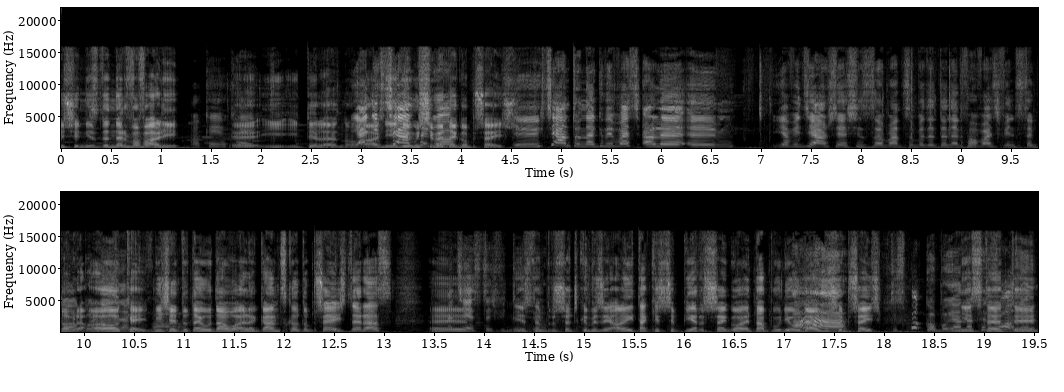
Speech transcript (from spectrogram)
e, się nie zdenerwowali. Okej, E, okej. i, I tyle, no. Ja nie A nie, nie chciałam musimy tego- tego przejść. Y, chciałam to nagrywać, ale ym, ja wiedziałam, że ja się za bardzo będę denerwować, więc tego Dobra, nie okej. Mi się tutaj udało elegancko to przejść teraz. A E, gdzie jesteś, Witusiu? Jestem troszeczkę wyżej, ale i tak jeszcze pierwszego etapu nie udało mi A, się przejść. To spoko, bo ja na Niestety.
